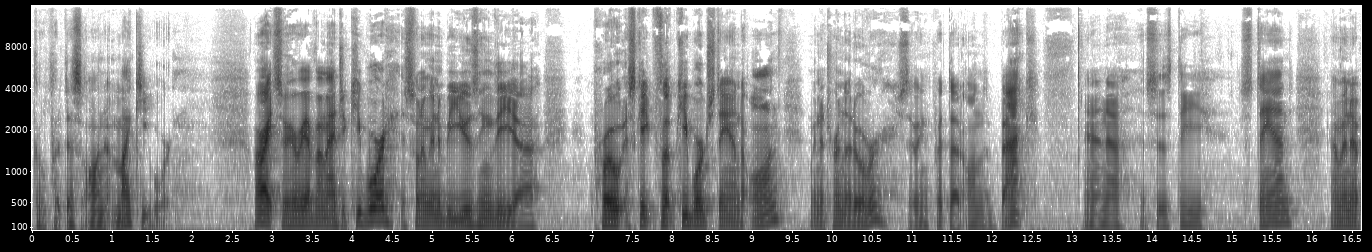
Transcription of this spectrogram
go put this on my keyboard. All right, so here we have my Magic Keyboard. This one I'm going to be using the uh, Pro Escape Flip keyboard stand on. I'm going to turn that over so we can put that on the back. And uh, this is the stand. I'm going to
